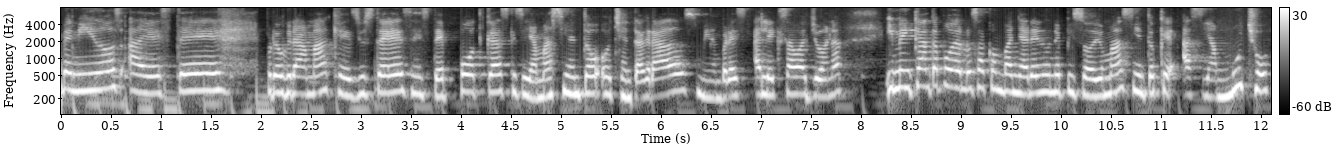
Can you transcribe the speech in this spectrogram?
bienvenidos a este programa que es de ustedes, este podcast que se llama 180 grados. Mi nombre es Alexa Bayona y me encanta poderlos acompañar en un episodio más. Siento que hacía mucho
